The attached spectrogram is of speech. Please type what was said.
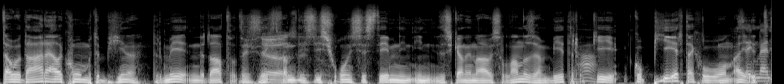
Dat- we daar eigenlijk gewoon moeten beginnen. Daarmee, inderdaad, wat je zegt, Ja, van die, die schoolsystemen in, in de Scandinavische landen zijn beter. Ja. Oké, kopieer dat gewoon. Ay, het is met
